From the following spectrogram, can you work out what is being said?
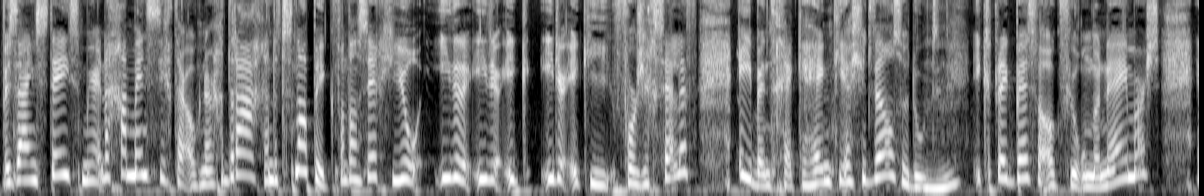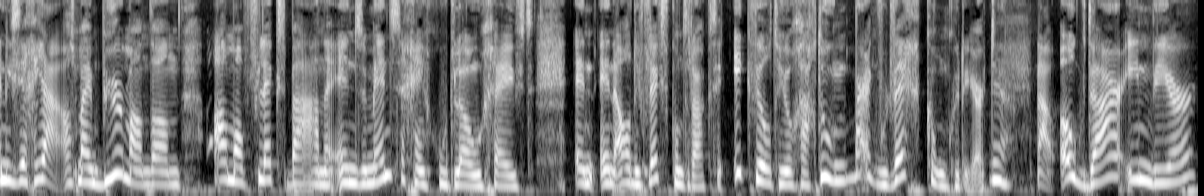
we zijn steeds meer, en dan gaan mensen zich daar ook naar gedragen. En dat snap ik, want dan zeg je, joh, ieder, ieder, ik, ieder ikkie voor zichzelf. En je bent gekke Henkie als je het wel zo doet. Ik spreek best wel ook veel ondernemers. En die zeggen, ja, als mijn buurman dan allemaal flexbanen en zijn mensen geen goed loon geeft. En, en al die flexcontracten, ik wil het heel graag doen, maar ik word weggeconcurreerd. Nou, ook daarin weer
